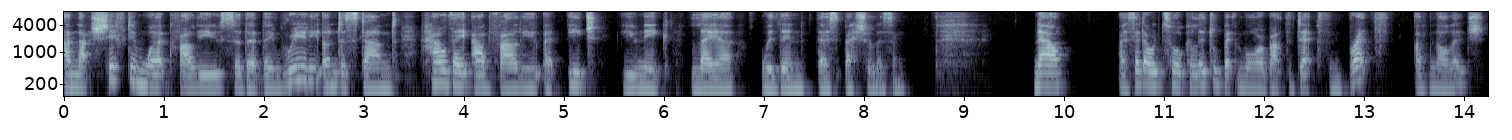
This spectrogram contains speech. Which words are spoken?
and that shift in work values so that they really understand how they add value at each unique layer within their specialism. Now, I said I would talk a little bit more about the depth and breadth of knowledge.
